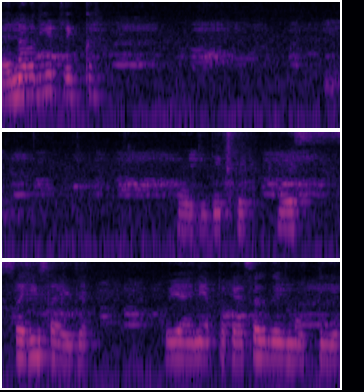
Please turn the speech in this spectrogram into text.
ਹੈ ਨਾ ਵਧੀਆ ਟ੍ਰਿਕ ਹੋ ਜੀ ਦੇਖੋ, ਇਹ ਸਹੀ ਸਾਈਜ਼ ਹੈ। ਕੋਈ ਐ ਨਹੀਂ ਆਪਾਂ ਕਹਿ ਸਕਦੇ ਵੀ ਮੋਟੀ ਹੈ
